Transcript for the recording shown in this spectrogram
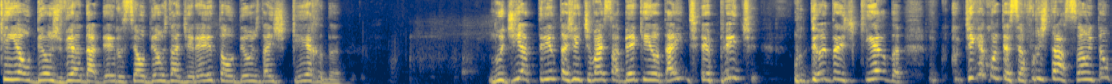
quem é o Deus verdadeiro, se é o Deus da direita ou o Deus da esquerda. No dia 30 a gente vai saber quem é o. Aí, de repente, o Deus da esquerda. O que, que aconteceu? A frustração. Então,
